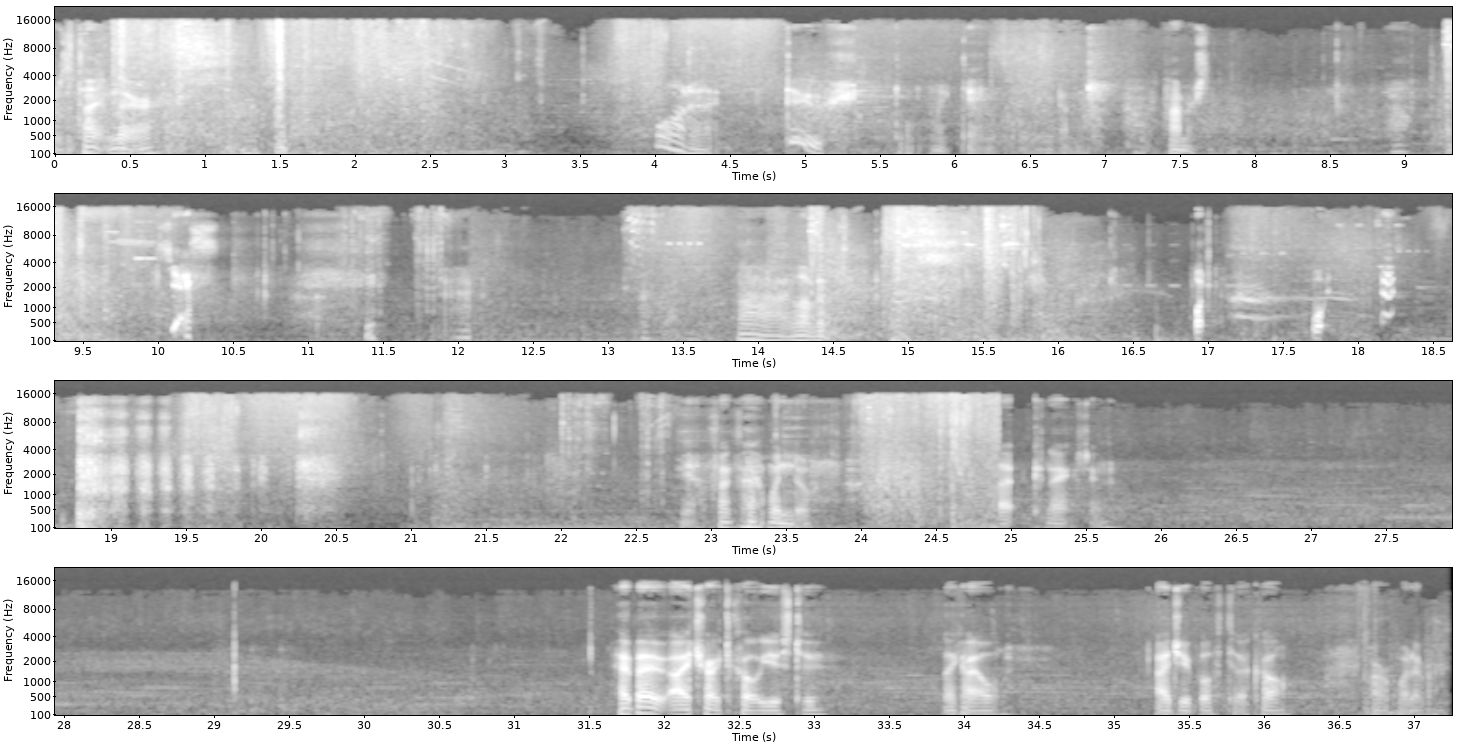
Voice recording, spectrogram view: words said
There's a titan there. What a douche. Don't like gun. Hammers. Yes! Ah, I love it. What? What? yeah, fuck that window. That connecting. How about I try to call you two? Like I'll add you both to a call. Or whatever.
